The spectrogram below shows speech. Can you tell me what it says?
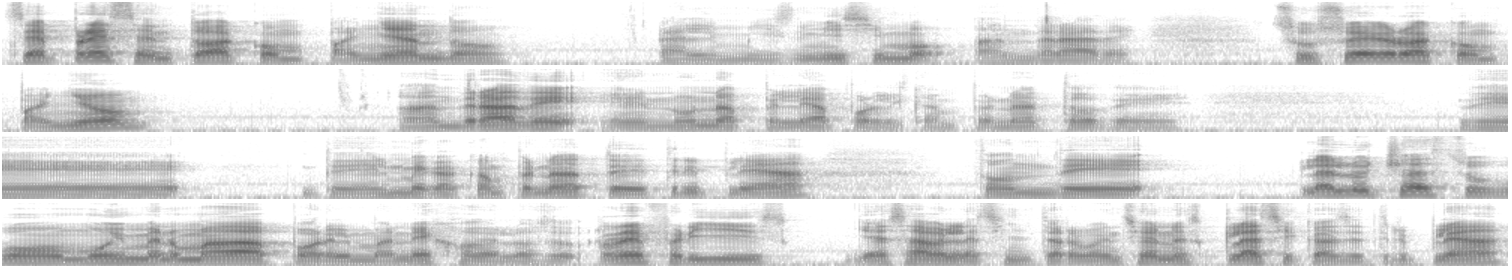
se presentó acompañando al mismísimo Andrade. Su suegro acompañó Andrade en una pelea por el campeonato de, de del megacampeonato de AAA, donde la lucha estuvo muy mermada por el manejo de los referees, ya saben las intervenciones clásicas de AAA,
